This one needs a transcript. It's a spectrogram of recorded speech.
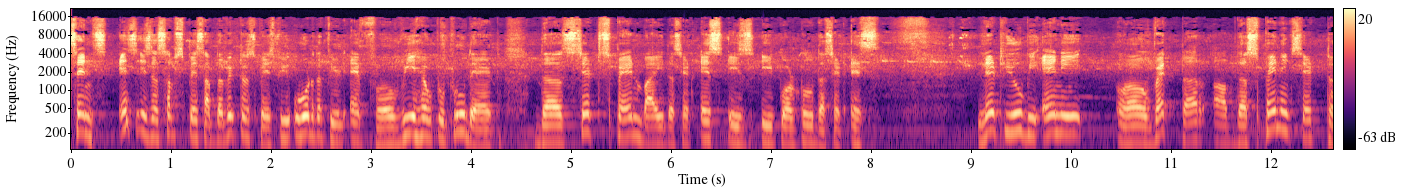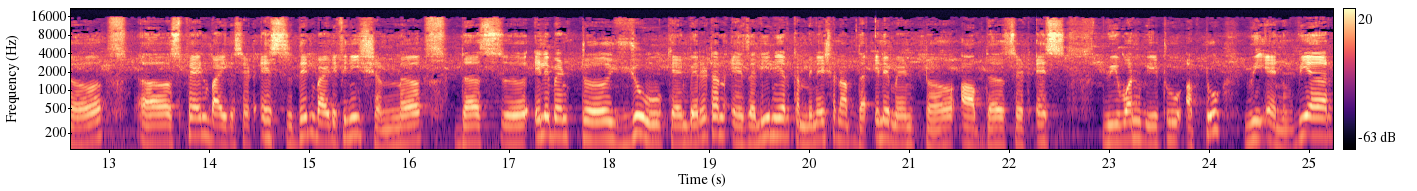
Since S is a subspace of the vector space V over the field F, uh, we have to prove that the set spanned by the set S is equal to the set S. Let U be any uh, vector of the spanning set uh, uh, spanned by the set S. Then, by definition, uh, the uh, element uh, U can be written as a linear combination of the element of the set S. V1, V2 up to Vn, where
